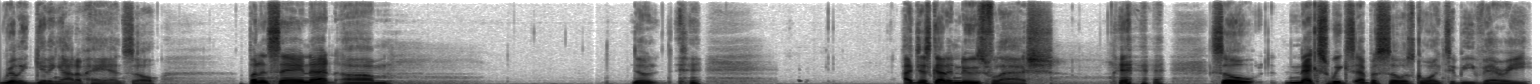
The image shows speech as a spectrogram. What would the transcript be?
really getting out of hand. So, but in saying that, um, you know, I just got a news flash. So next week's episode is going to be very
